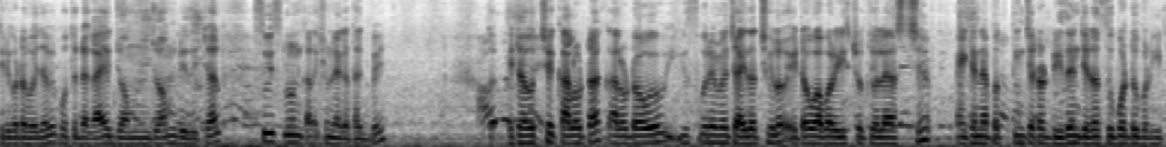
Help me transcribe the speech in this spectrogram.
থ্রি কটা হয়ে যাবে। প্রত্যেকটা গায়ে জম জম ডিজিটাল সুইস লোন কালেকশন লেখা থাকবে। এটা হচ্ছে কালোটা, কালোটাও ইউজ পরিমাণে চাহিদা ছিল, এটাও আবার স্টক চলে আসছে। এখানে আবার তিন চারটা ডিজাইন যেটা সুপার ডুপার হিট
